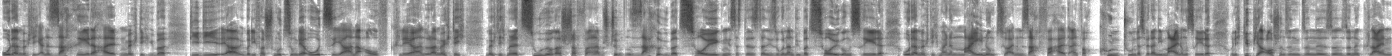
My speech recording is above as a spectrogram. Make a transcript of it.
Oder möchte ich eine Sachrede halten? Möchte ich über die, die, ja, über die Verschmutzung der Ozeane aufklären? Oder möchte ich, möchte ich meine Zuhörerschaft von einer bestimmten Sache überzeugen? Ist das, das ist dann die sogenannte Überzeugungsrede? Oder möchte ich meine Meinung zu einem Sachverhalt einfach kundtun? Das wäre dann die Meinungsrede. Und ich gebe hier auch schon so, so, eine, so, so, eine kleinen,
